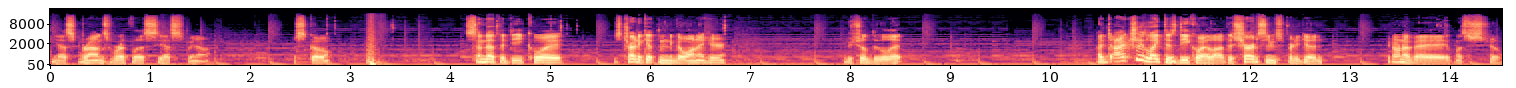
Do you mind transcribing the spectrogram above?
Yes, Brown's worthless. Yes, we know. Just go. Send out the decoy. Just try to get them to go on it here. We shall duel it. I actually like this decoy a lot. The shard seems pretty good. We don't have a... Let's just chill.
